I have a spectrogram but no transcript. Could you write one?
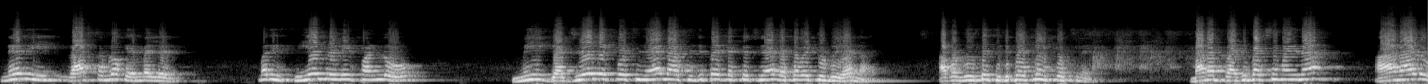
నేను ఈ రాష్ట్రంలో ఒక ఎమ్మెల్యే మరి సీఎం రిలీఫ్ ఫండ్లు మీ గజ్వేలు ఎక్కువ వచ్చినాయా నా సిద్దిపేట లెక్క వచ్చినాయా లెక్క పెట్టుండ్రు అన్న. అప్పుడు చూస్తే సిద్దిపేటలో ఎక్కువ వచ్చినాయి మనం ప్రతిపక్షమైన ఆనాడు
